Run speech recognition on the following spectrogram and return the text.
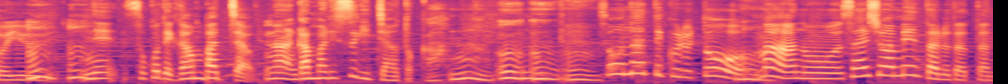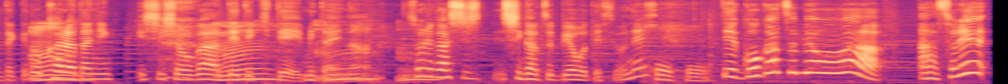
という、うんうん。ねそこで頑張っちゃう。な頑張りすぎちゃうとか。うんうんうんうん。うん。そうなってくると、うん。まああの最初はメンタルだったんだけど、うん。体に支障が出てきてうんみたいな、うんうん。それがし4月病ですよね。ほうほう。で5月病はあそれ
